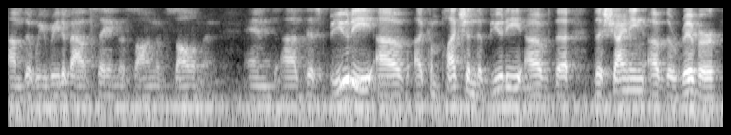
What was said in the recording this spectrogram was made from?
um, that we read about, say, in the Song of Solomon. And uh, this beauty of a complexion, the beauty of the, the shining of the river,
